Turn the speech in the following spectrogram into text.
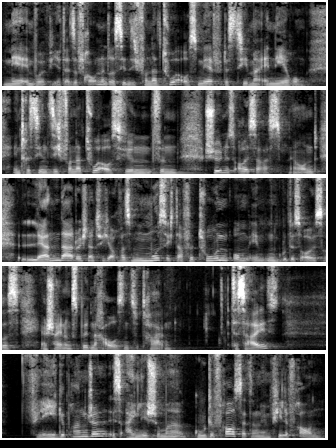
mehr involviert. Also Frauen interessieren sich von Natur aus mehr für das Thema Ernährung, interessieren sich von Natur aus für ein, für ein schönes Äußeres ja, und lernen dadurch natürlich auch, was muss ich dafür tun, um eben ein gutes äußeres Erscheinungsbild nach außen zu tragen. Das heißt, Pflegebranche ist eigentlich schon mal gute Voraussetzung. Wir haben viele Frauen.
